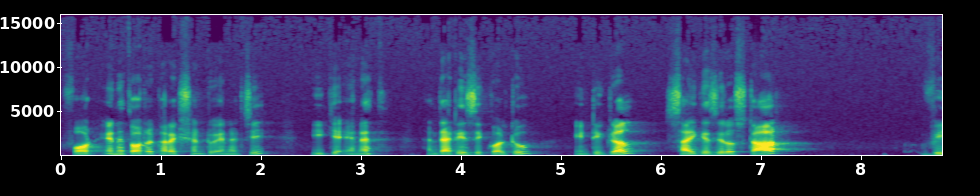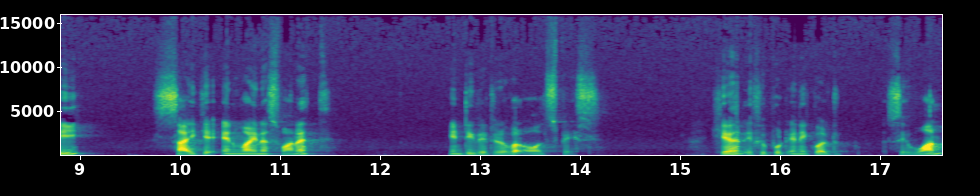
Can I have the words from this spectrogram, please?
for nth order correction to energy E k nth and that is equal to integral psi k 0 star V psi k n minus 1th integrated over all space. Here if you put n equal to say 1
